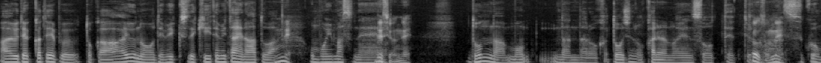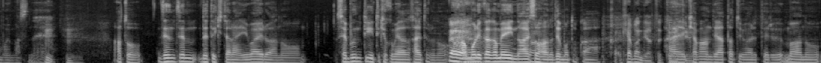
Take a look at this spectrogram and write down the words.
ああいうデッカテープとかああいうのをデミックスで聞いてみたいなとはね。思いますね。ですよね。どんなもんなんだろうか当時の彼らの演奏ってっていうのはすよね。すごい思いますね。うんうんあと全然出てきてないいわゆるあの「セブンティーンって曲名だったタイトルの、ええ。ハーモニカがメインのアイソハーのデモとか、キャバンでやったってはい、キャバンでやったと言われてる。まああの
